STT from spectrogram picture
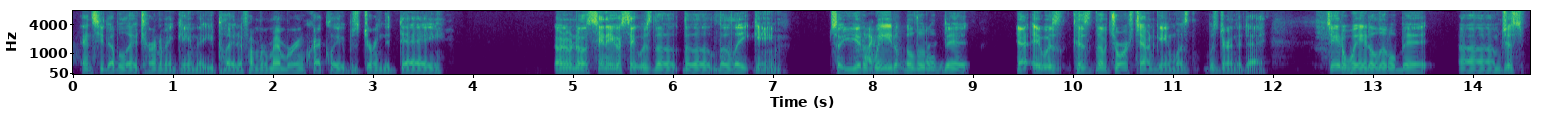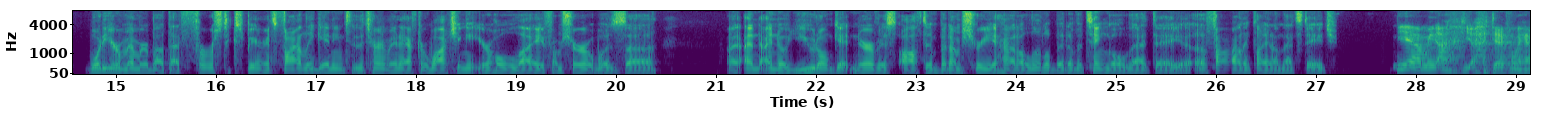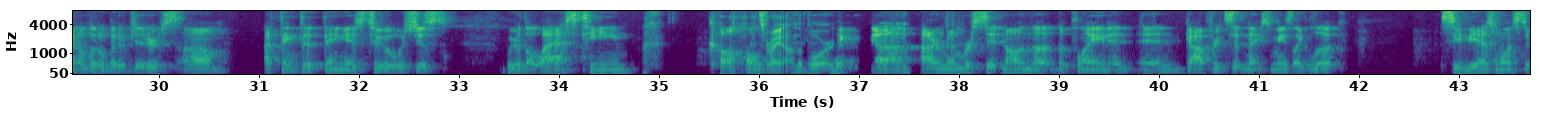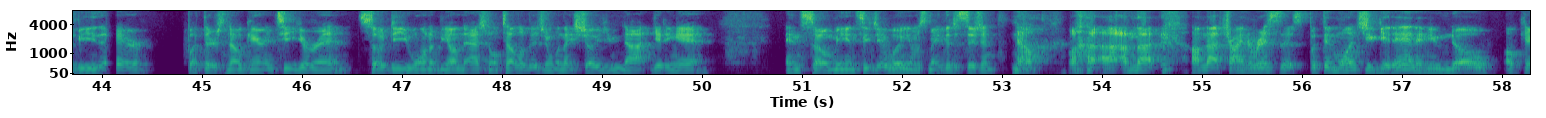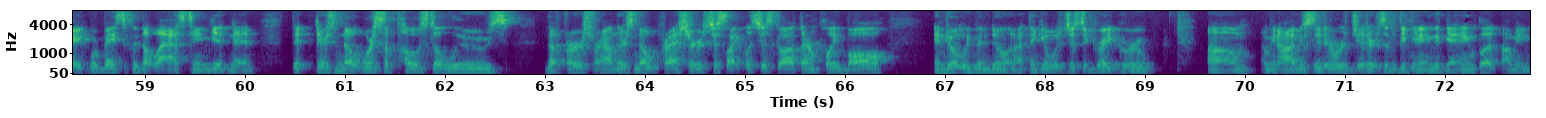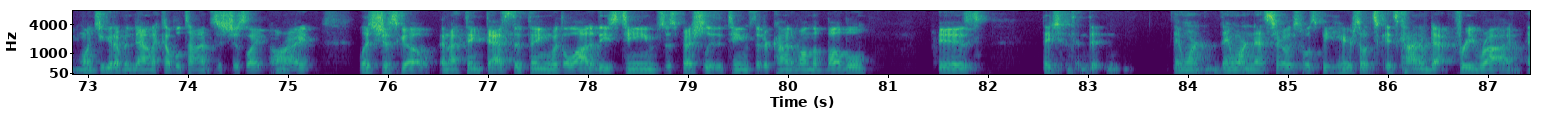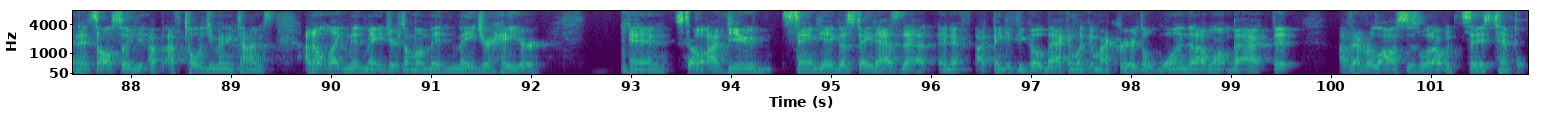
NCAA tournament game that you played? If I'm remembering correctly, it was during the day. No, no, no. San Diego State was the the, the late game, so you had to wait a little bit. Yeah, it was because the Georgetown game was was during the day, so you had to wait a little bit. Um, just what do you remember about that first experience, finally getting to the tournament after watching it your whole life? I'm sure it was. Uh, I, I know you don't get nervous often, but I'm sure you had a little bit of a tingle that day of finally playing on that stage. Yeah, I mean, I, I definitely had a little bit of jitters. Um, I think the thing is too, it was just we were the last team called. That's right on the board. Like uh, mm-hmm. I remember sitting on the the plane and and Gottfried sitting next to me. He's like, "Look, CBS wants to be there, but there's no guarantee you're in. So do you want to be on national television when they show you not getting in?" And so me and CJ Williams made the decision. No, I'm not. I'm not trying to risk this. But then once you get in and you know, okay, we're basically the last team getting in. That there's no. We're supposed to lose the first round. There's no pressure. It's just like let's just go out there and play ball and do what we've been doing. I think it was just a great group. Um, I mean, obviously there were jitters at the beginning of the game, but I mean, once you get up and down a couple times, it's just like, all right, let's just go. And I think that's the thing with a lot of these teams, especially the teams that are kind of on the bubble, is they they weren't they weren't necessarily supposed to be here. So it's it's kind of that free ride. And it's also I've told you many times I don't like mid majors. I'm a mid major hater. Mm-hmm. And so I viewed San Diego State as that. And if I think if you go back and look at my career, the one that I want back that I've ever lost is what I would say is Temple.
